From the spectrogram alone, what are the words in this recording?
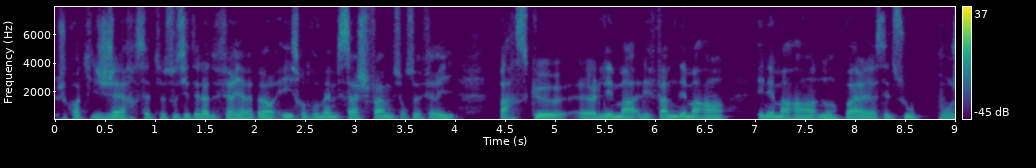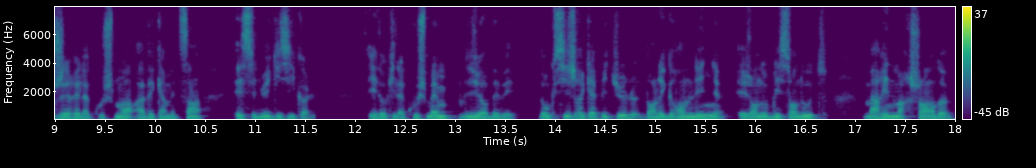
je crois qu'il gère cette société-là de ferry à vapeur. Et il se retrouve même sage-femme sur ce ferry parce que euh, les, les femmes des marins et les marins n'ont pas assez de sous pour gérer l'accouchement avec un médecin. Et c'est lui qui s'y colle. Et donc, il accouche même plusieurs bébés. Donc, si je récapitule, dans les grandes lignes, et j'en oublie sans doute, marine marchande,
